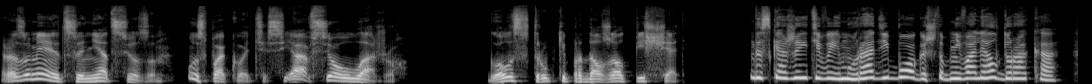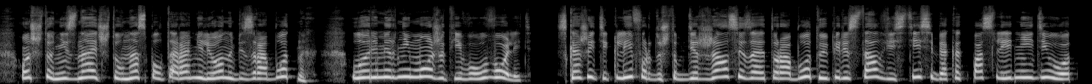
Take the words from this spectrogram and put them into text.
«Разумеется, нет, Сюзан. Успокойтесь, я все улажу». Голос в трубке продолжал пищать. «Да скажите вы ему, ради бога, чтобы не валял дурака. Он что, не знает, что у нас полтора миллиона безработных? Лоример не может его уволить. Скажите Клиффорду, чтобы держался за эту работу и перестал вести себя как последний идиот.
